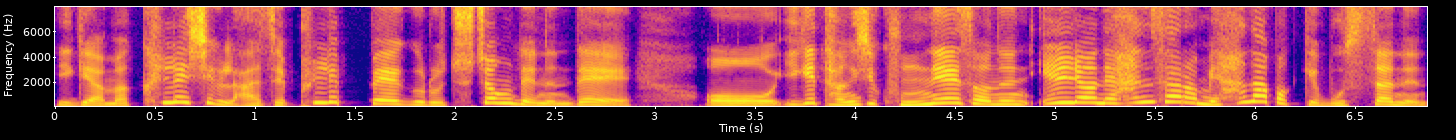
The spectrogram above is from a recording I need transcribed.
이게 아마 클래식 라제 플립백으로 추정되는데 어 이게 당시 국내에서는 1년에 한 사람이 하나밖에 못 사는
